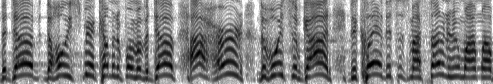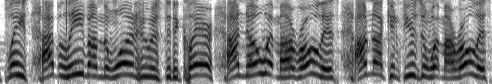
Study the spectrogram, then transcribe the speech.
the dove, the Holy Spirit come in the form of a dove. I heard the voice of God declare, This is my son in whom I'm well pleased. I believe I'm the one who is to declare. I know what my role is. I'm not confused in what my role is.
